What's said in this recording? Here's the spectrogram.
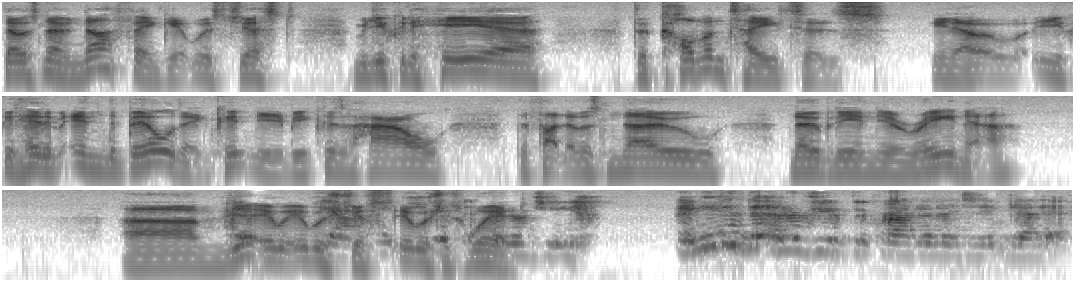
there was no nothing. It was just I mean you could hear the commentators, you know, you could hear them in the building, couldn't you? Because of how the fact there was no nobody in the arena. Um, yeah, it, it was Yeah, just it was just weird. energy. I needed the energy of the crowd, and I didn't get it.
